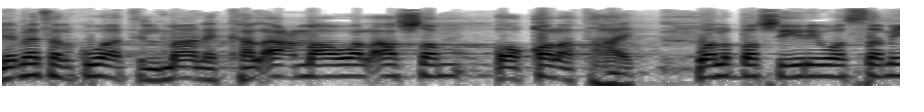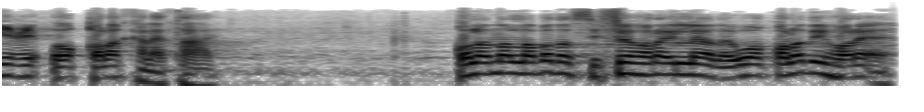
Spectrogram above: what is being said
maalku waa tilmaane kal acmaa oo qola tahay walbasiiri wasamiici oo qolo kale tahay. Qolana labada sife horey leedahay waa qoladii hore ah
